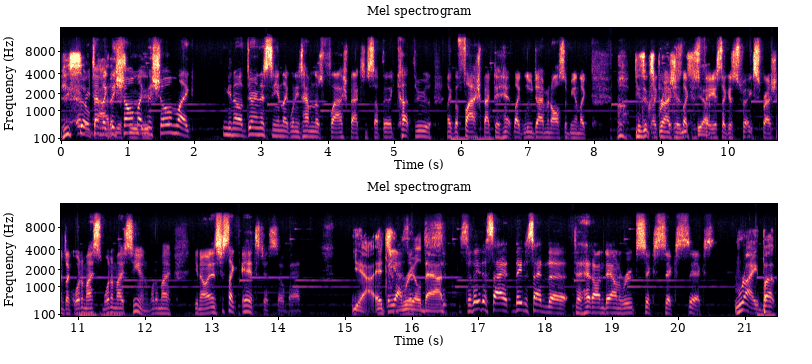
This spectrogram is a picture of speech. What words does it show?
He's so every time, bad like they show him, like they show him, like you know, during the scene, like when he's having those flashbacks and stuff, they like cut through like the flashback to hit like Lou Diamond also being like His like, expressions, like his yeah. face, like his expressions, like what am I, what am I seeing, what am I, you know, and it's just like it's just so bad. yeah, it's yeah, so- real bad. So, so they decide they decided to to head on down Route six six six. Right, but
